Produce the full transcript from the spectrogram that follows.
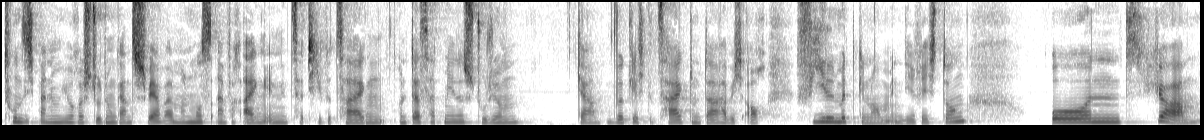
tun sich bei einem Jurastudium ganz schwer, weil man muss einfach Eigeninitiative zeigen. Und das hat mir das Studium ja wirklich gezeigt und da habe ich auch viel mitgenommen in die Richtung. Und ja,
